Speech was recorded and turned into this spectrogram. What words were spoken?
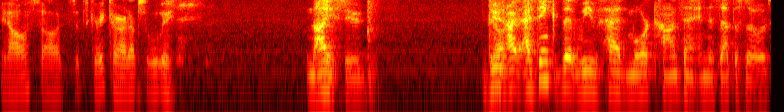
you know. So it's it's a great card. Absolutely. Nice, dude. Dude, I, I think that we've had more content in this episode.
